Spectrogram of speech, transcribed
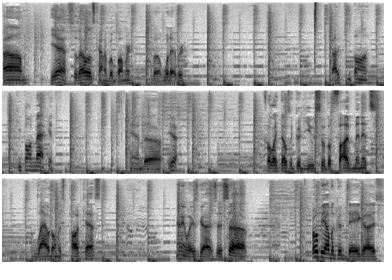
Um, yeah, so that was kind of a bummer, but whatever. Gotta keep on, keep on macking. And uh, yeah, felt like that was a good use of the five minutes allowed on this podcast. Anyways, guys, just uh, hope you have a good day, guys,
